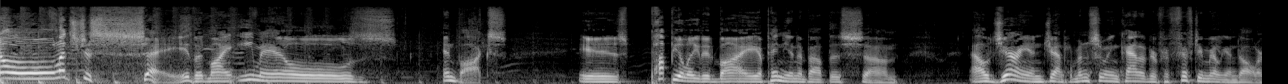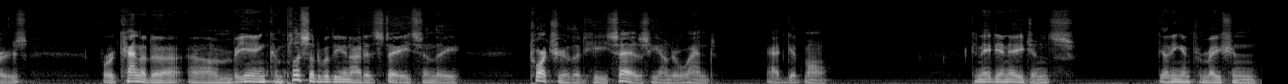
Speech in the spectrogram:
So let's just say that my emails inbox is populated by opinion about this um, Algerian gentleman suing Canada for $50 million for Canada um, being complicit with the United States in the torture that he says he underwent at Gitmo. Canadian agents getting information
